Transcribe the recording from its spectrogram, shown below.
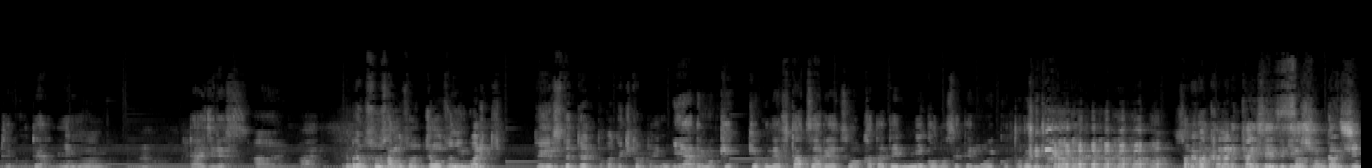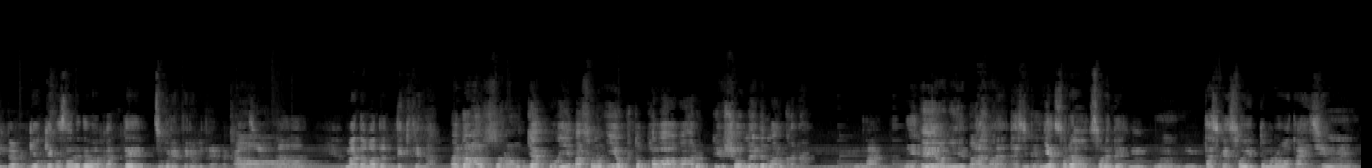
ということやね。うん大事です。はい、はでもでもスーさんもそれ上手に割り切って捨てたりとかできとると思うけい。や、でも結局ね、二つあるやつを片手に2個乗せてもう1個取るっていう。それはかなり体制的にしんどいしんどい。結局それで分かって潰れてるみたいな感じやな。あまだまだできてない。ーあだからその逆を言えばその意欲とパワーがあるっていう証明でもあるかなうんなんだね。栄養に言えばあ、さまあ確かに。いや、それはそれで、うん。うん、うん確かにそう言ってもらうのは大事うやね。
